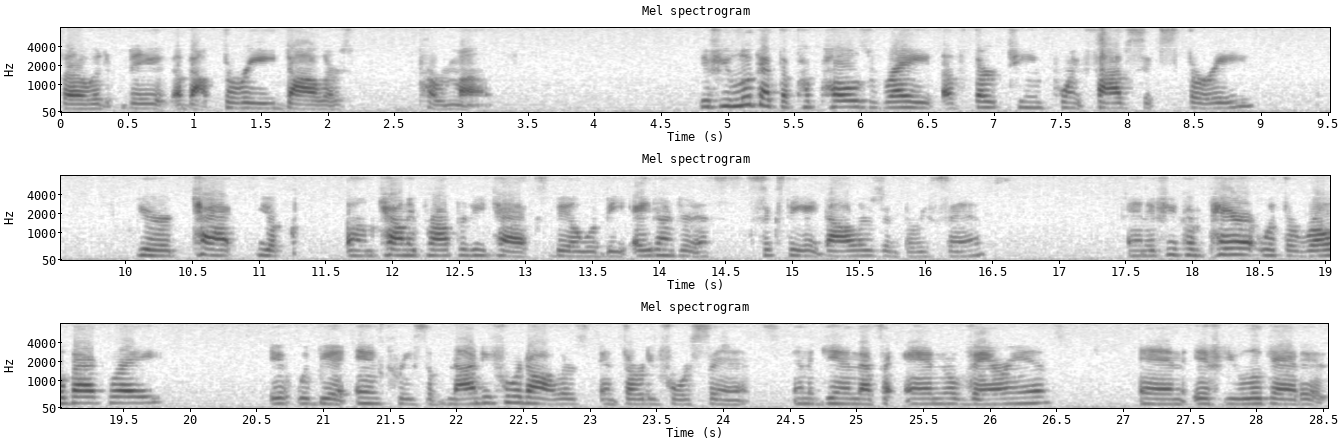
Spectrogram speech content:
So it'd be about three dollars per month. If you look at the proposed rate of thirteen point five six three, your tax, your um, county property tax bill would be eight hundred and sixty-eight dollars and three cents. And if you compare it with the rollback rate, it would be an increase of ninety-four dollars and thirty-four cents. And again, that's an annual variance. And if you look at it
